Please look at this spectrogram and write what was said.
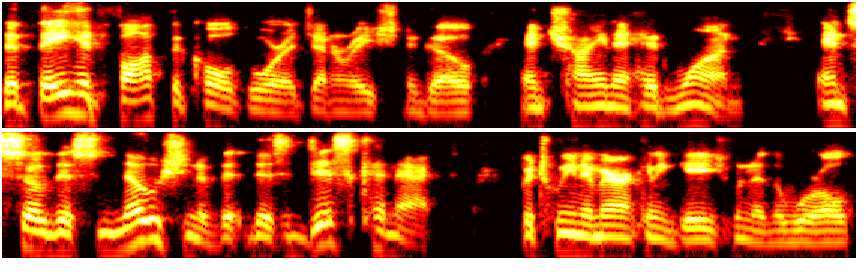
That they had fought the Cold War a generation ago and China had won. And so, this notion of this disconnect between American engagement in the world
